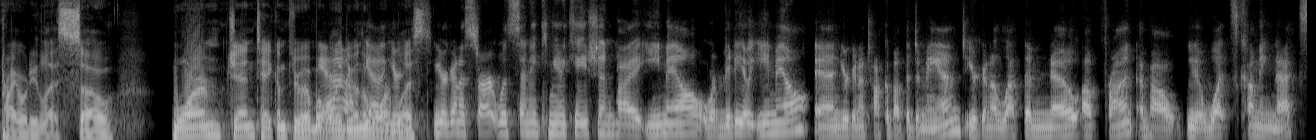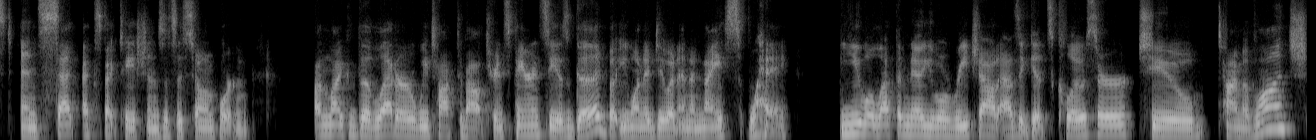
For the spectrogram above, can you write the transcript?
priority lists? So, warm, Jen, take them through it. What will they do in the warm you're, list? You're going to start with sending communication via email or video email, and you're going to talk about the demand. You're going to let them know upfront about you know what's coming next and set expectations. This is so important. Unlike the letter we talked about, transparency is good, but you want to do it in a nice way. You will let them know you will reach out as it gets closer to time of launch.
